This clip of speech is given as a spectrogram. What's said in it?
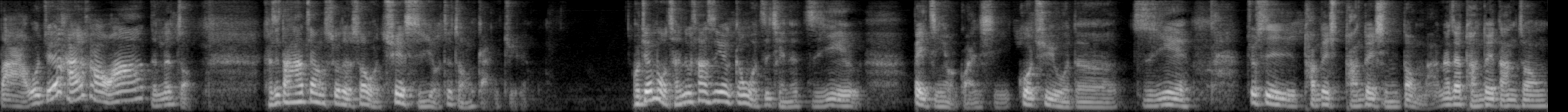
吧？我觉得还好啊的那种。”可是当他这样说的时候，我确实有这种感觉。我觉得某程度上是因为跟我之前的职业背景有关系。过去我的职业就是团队团队行动嘛，那在团队当中，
